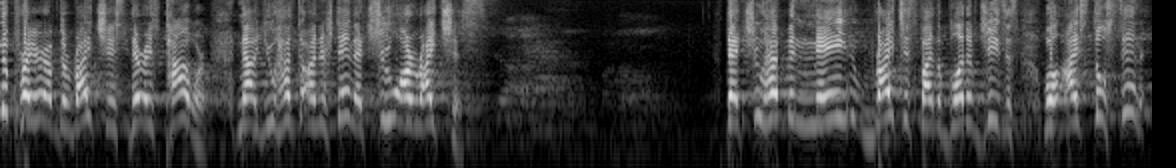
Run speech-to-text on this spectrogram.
the prayer of the righteous, there is power. Now, you have to understand that you are righteous. That you have been made righteous by the blood of Jesus. Well, I still sin.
